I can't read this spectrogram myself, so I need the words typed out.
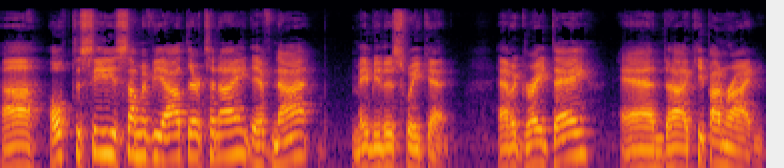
Uh, hope to see some of you out there tonight. If not, maybe this weekend. Have a great day and uh, keep on riding.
